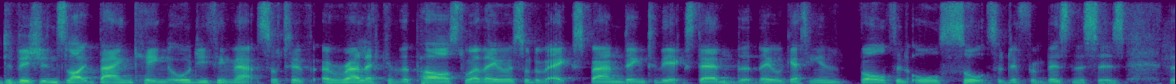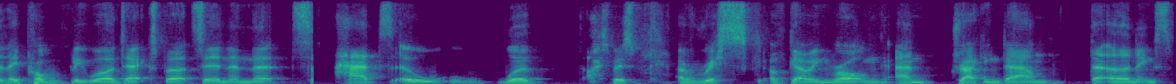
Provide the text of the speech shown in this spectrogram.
divisions like banking, or do you think that's sort of a relic of the past where they were sort of expanding to the extent that they were getting involved in all sorts of different businesses that they probably weren't experts in and that had uh, were, I suppose, a risk of going wrong and dragging down their earnings?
